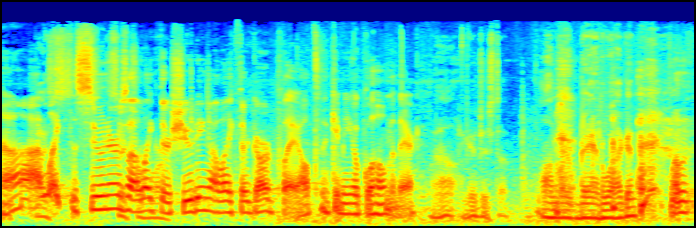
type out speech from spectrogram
Uh, I like the Sooners. I like their shooting. I like their guard play. I'll t- give me Oklahoma there. Wow, you're just a on their bandwagon. well,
